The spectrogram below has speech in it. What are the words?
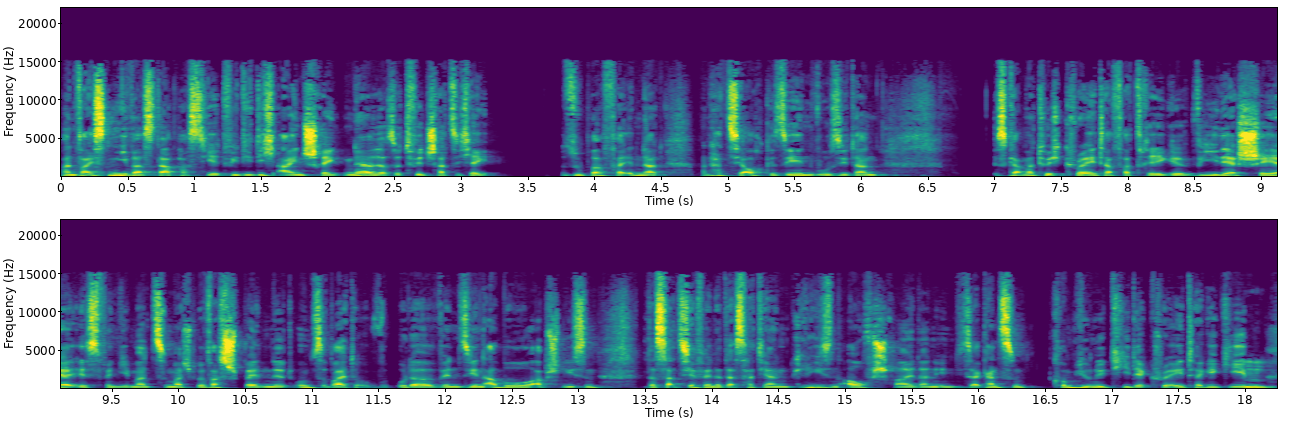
Man weiß nie, was da passiert, wie die dich einschränken. Ne? Also Twitch hat sich ja super verändert. Man hat es ja auch gesehen, wo sie dann es gab natürlich Creator-Verträge, wie der Share ist, wenn jemand zum Beispiel was spendet und so weiter, oder wenn sie ein Abo abschließen. Das hat sich ja verändert. Das hat ja einen riesen Aufschrei dann in dieser ganzen Community der Creator gegeben. Mhm.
